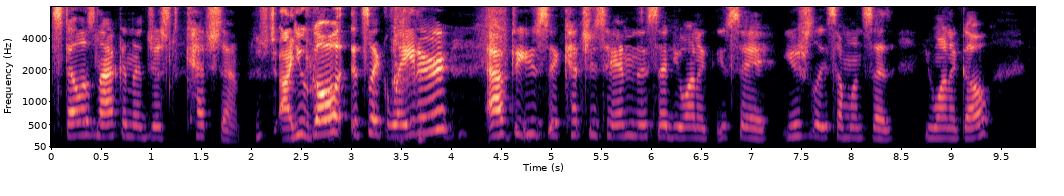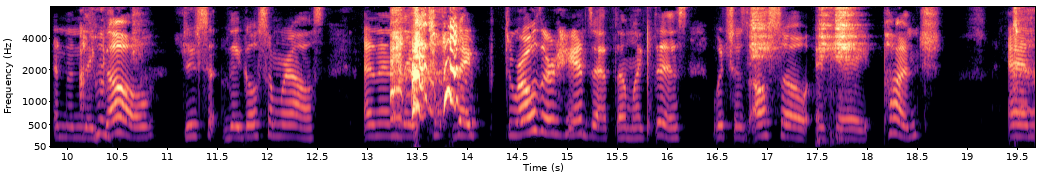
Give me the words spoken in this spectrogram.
Stella's not gonna just catch them. I, you go it's like later after you say catch his hand they said you wanna you say usually someone says you wanna go and then they go do so, they go somewhere else and then they they throw their hands at them like this, which is also aka punch, and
